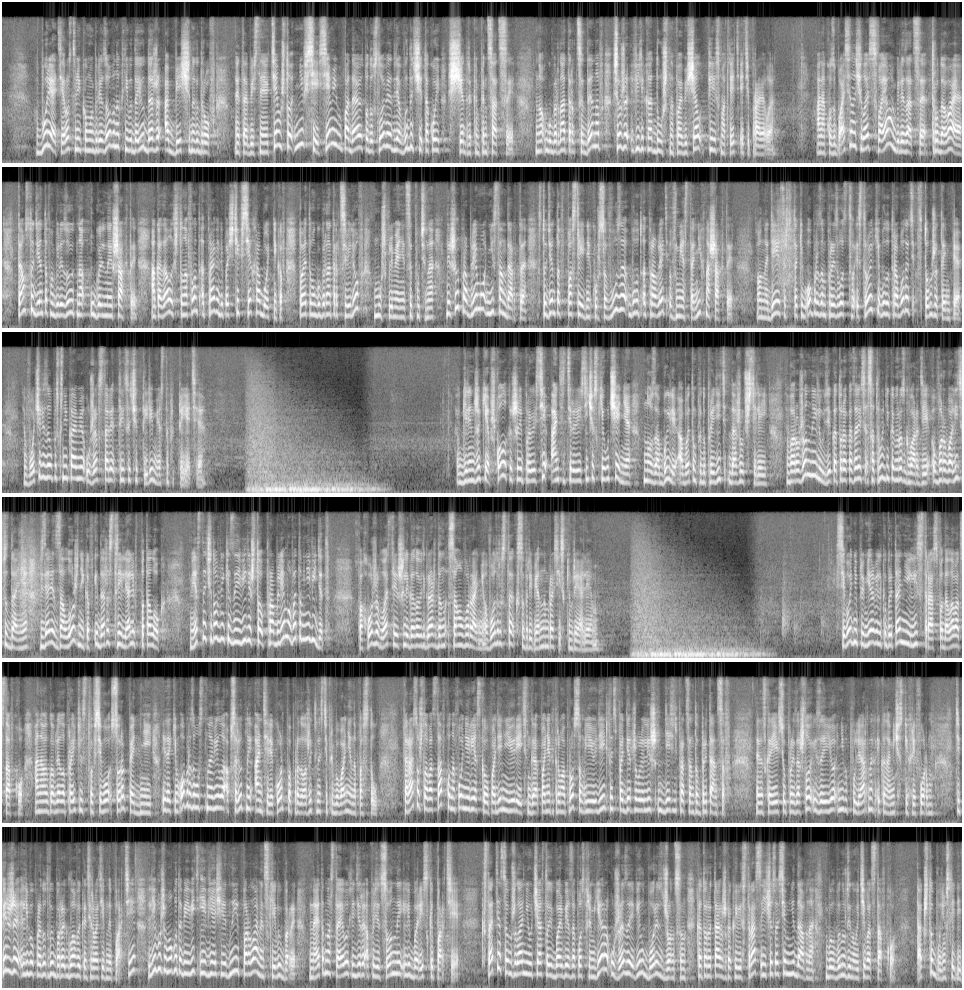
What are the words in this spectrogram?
В Бурятии родственникам мобилизованных не выдают даже обещанных дров. Это объясняют тем, что не все семьи попадают под условия для выдачи такой щедрой компенсации. Но губернатор Циденов все же великодушно пообещал пересмотреть эти правила. А на Кузбассе началась своя мобилизация, трудовая. Там студентов мобилизуют на угольные шахты. Оказалось, что на фронт отправили почти всех работников, поэтому губернатор Цивилев, муж племянницы Путина, решил проблему нестандартно. Студентов последних курсов вуза будут отправлять вместо них на шахты. Он надеется, что таким образом производство и стройки будут работать в том же темпе. В очередь за выпускниками уже встали 34 местных предприятия. В Геленджике в школах решили провести антитеррористические учения, но забыли об этом предупредить даже учителей. Вооруженные люди, которые оказались сотрудниками Росгвардии, ворвались в здание, взяли заложников и даже стреляли в потолок. Местные чиновники заявили, что проблемы в этом не видят. Похоже, власти решили готовить граждан самого раннего возраста к современным российским реалиям. Сегодня премьер Великобритании Ли Страс подала в отставку. Она возглавляла правительство всего 45 дней и таким образом установила абсолютный антирекорд по продолжительности пребывания на посту. Тарас ушла в отставку на фоне резкого падения ее рейтинга. По некоторым опросам ее деятельность поддерживали лишь 10% британцев. Это, скорее всего, произошло из-за ее непопулярных экономических реформ. Теперь же либо пройдут выборы главы консервативной партии, либо же могут объявить и внеочередные парламентские выборы. На этом настаивают лидеры оппозиционной либористской партии. Кстати, о своем желании участвовать в борьбе за пост премьера уже заявил Борис Джонсон, который так же, как и Ли Страс, еще совсем недавно был вынужден уйти в отставку. Так что будем следить.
